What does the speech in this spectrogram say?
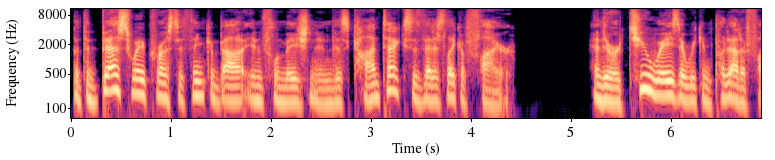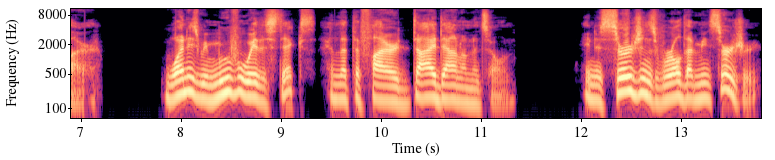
But the best way for us to think about inflammation in this context is that it's like a fire. And there are two ways that we can put out a fire. One is we move away the sticks and let the fire die down on its own. In a surgeon's world, that means surgery.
